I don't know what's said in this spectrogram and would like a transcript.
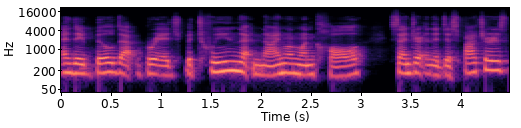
and they build that bridge between that 911 call center and the dispatchers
